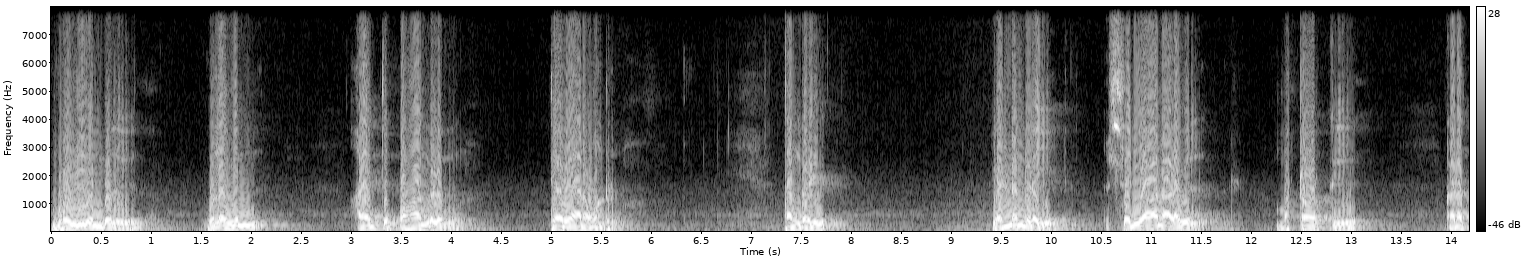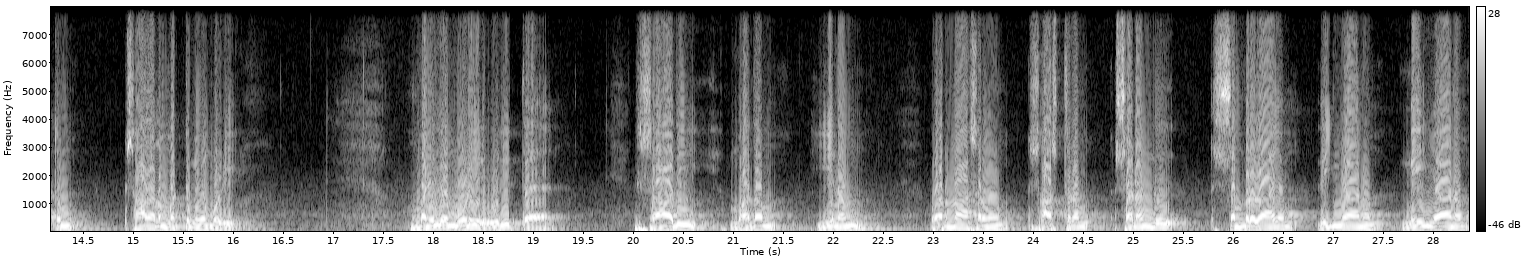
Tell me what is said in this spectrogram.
மொழி என்பது உலகின் அனைத்து பாகங்களும் தேவையான ஒன்று. தங்கள் எண்ணங்களை சரியான அளவில் மற்றவர்க்கு மட்டுமே மொழி. மனித மூளையில் உதித்த சாதி மதம் இனம் வர்ணாசிரமம் சாஸ்திரம் சடங்கு சம்பிரதாயம் விஞ்ஞானம் மெய்ஞானம்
